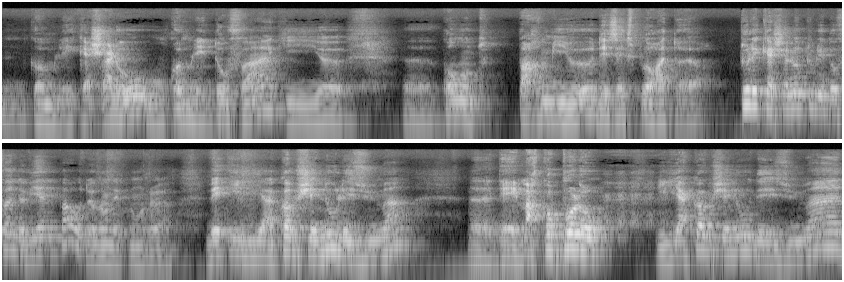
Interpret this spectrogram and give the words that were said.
hum, comme les cachalots ou comme les dauphins qui euh, comptent parmi eux des explorateurs. Tous les cachalots, tous les dauphins ne viennent pas au devant des plongeurs. Mais il y a, comme chez nous les humains, des Marco Polo, il y a comme chez nous des humains,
